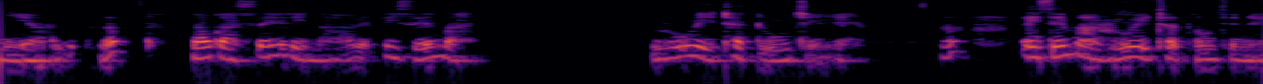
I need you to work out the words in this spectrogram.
မြင်ရလို့နော်နောက်ကဆဲတွေမှာတဲ့အဲ့ဆဲမှာ row တွေထပ်တိုးခြင်းလေနော်အဲ့ဆဲမှာ row တွေထပ်သုံးခြင်းလေ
